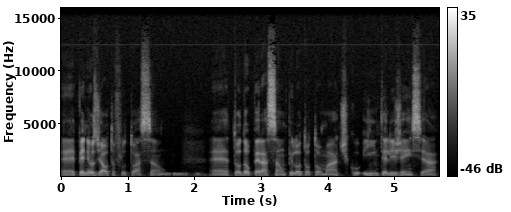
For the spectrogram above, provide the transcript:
É, pneus de alta flutuação, é, toda a operação piloto automático e inteligência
